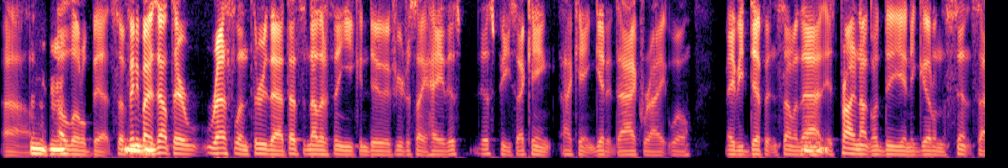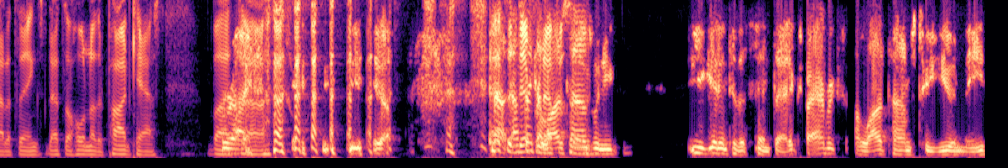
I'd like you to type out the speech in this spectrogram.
uh, mm-hmm. a little bit. So if anybody's mm-hmm. out there wrestling through that, that's another thing you can do. If you're just like, hey, this this piece, I can't I can't get it to act right. Well, maybe dip it in some of that. Mm-hmm. It's probably not going to do you any good on the scent side of things. But that's a whole nother podcast. But right. uh, yeah, that's a different I think a lot episode. of times when you you get into the synthetic fabrics, a lot of times to you and me's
